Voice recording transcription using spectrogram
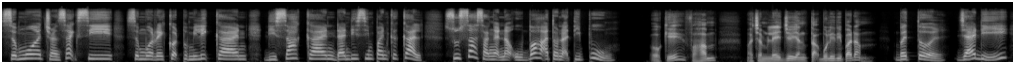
Semua transaksi, semua rekod pemilikan, disahkan dan disimpan kekal. Susah sangat nak ubah atau nak tipu. Okey, faham. Macam ledger yang tak boleh dipadam. Betul. Jadi,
